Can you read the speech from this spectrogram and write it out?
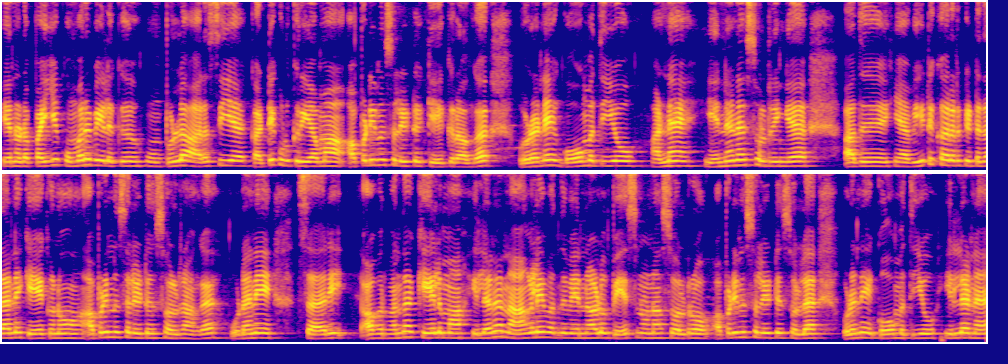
என்னோட பையன் குமரவேலுக்கு உன் புள்ள அரசியை கட்டி கொடுக்குறியாமா? அப்படின்னு சொல்லிட்டு கேட்குறாங்க உடனே கோமதியோ அண்ணே என்னென்ன சொல்கிறீங்க அது என் வீட்டுக்காரர்கிட்ட தானே கேட்கணும் அப்படின்னு சொல்லிட்டு சொல்கிறாங்க உடனே சரி அவர் வந்தால் கேளுமா. இல்லைன்னா நாங்களே வந்து வேணாலும் பேசணும்னா சொல்கிறோம் அப்படின்னு சொல்லிட்டு சொல்ல உடனே கோமதியோ இல்லைண்ணே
